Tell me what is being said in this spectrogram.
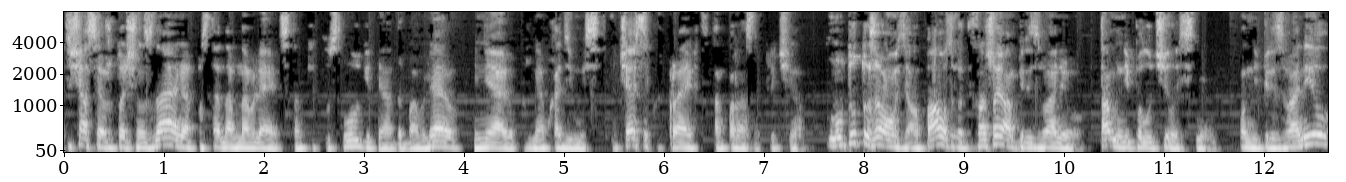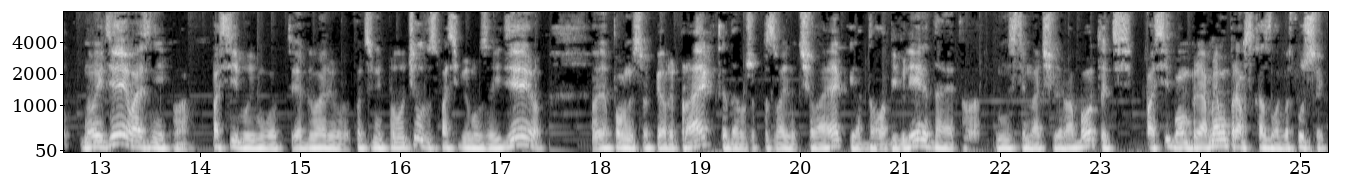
Сейчас я уже точно знаю, у меня постоянно обновляются там какие-то услуги, я добавляю, меняю необходимость участников проекта там по разным причинам. Ну, тут уже он взял паузу, говорит, хорошо, я вам перезвоню. Там не получилось с ним. Он не перезвонил, но идея возникла. Спасибо ему, вот я говорю, хоть и не получилось, но спасибо ему за идею. Я помню свой первый проект, когда уже позвонил человек, я дал объявление до этого, мы с ним начали работать. Спасибо, он прям, я ему прям сказал, говорю, слушай,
